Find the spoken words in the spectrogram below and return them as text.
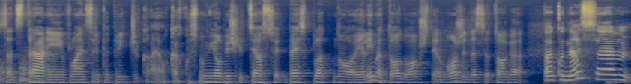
sad strani influenceri kad pričaju, kao, evo, kako smo mi obišli ceo svet besplatno, je li ima toga uopšte, jel može da se od toga... Pa kod nas um,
